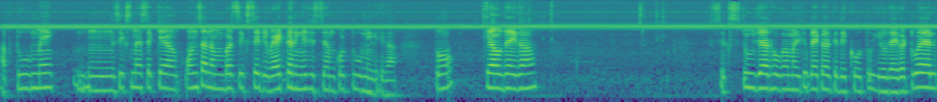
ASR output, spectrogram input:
अब टू में सिक्स में से क्या, कौन सा नंबर सिक्स से डिवाइड करेंगे जिससे हमको टू मिलेगा? तो क्या हो जाएगा? सिक्स टू जार होगा मल्टीप्लाई करके देखो तो ये हो जाएगा ट्वेल्व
